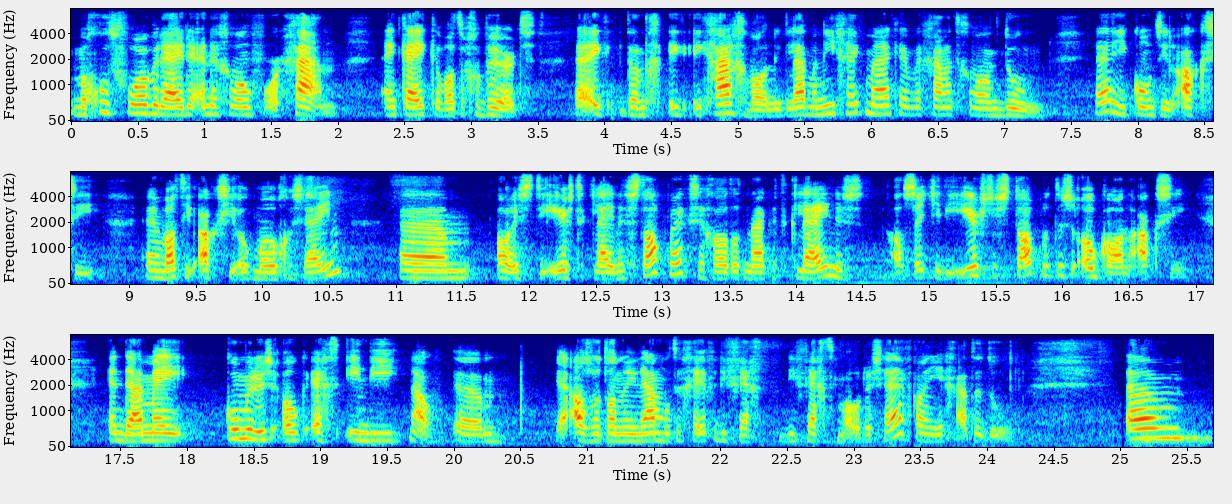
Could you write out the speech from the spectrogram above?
me goed voorbereiden en er gewoon voor gaan. En kijken wat er gebeurt. ik, dan, ik, ik, ga gewoon, ik laat me niet gek maken en we gaan het gewoon doen. je komt in actie. En wat die actie ook mogen zijn. Um, al is het die eerste kleine stap. Ik zeg altijd maak het klein. Dus als zet je die eerste stap, dat is ook al een actie. En daarmee kom je dus ook echt in die, nou, um, ja, als we het dan een naam moeten geven, die, vecht, die vechtmodus. Hè, van je gaat het doen. Um,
